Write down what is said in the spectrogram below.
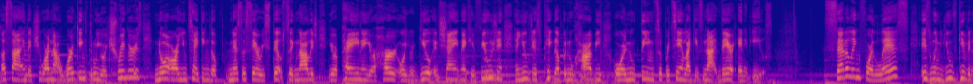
a sign that you are not working through your triggers, nor are you taking the necessary steps to acknowledge your pain and your hurt or your guilt and shame and confusion. And you've just picked up a new hobby or a new thing to pretend like it's not there there and it is. Settling for less is when you've given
